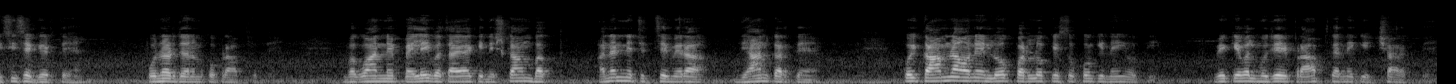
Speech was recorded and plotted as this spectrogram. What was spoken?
इसी से गिरते हैं, पुनर्जन्म को प्राप्त होते हैं। भगवान ने पहले ही बताया कि निष्काम भक्त अनन्य चित्त से मेरा ध्यान करते हैं। कोई कामना उन्हें लोक परलोक के सुखों की नहीं होती। वे केवल मुझे प्राप्त करने की इच्छा रखते हैं।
